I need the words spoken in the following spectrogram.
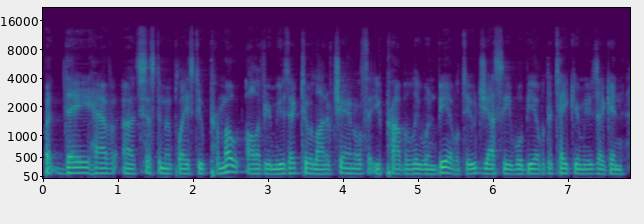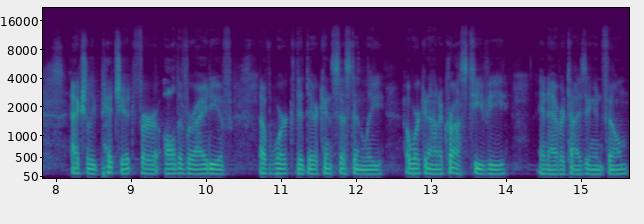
but they have a system in place to promote all of your music to a lot of channels that you probably wouldn't be able to. Jesse will be able to take your music and actually pitch it for all the variety of, of work that they're consistently uh, working on across TV and advertising and film.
